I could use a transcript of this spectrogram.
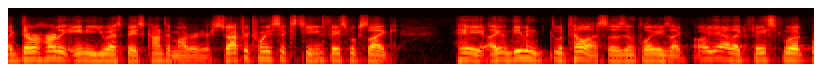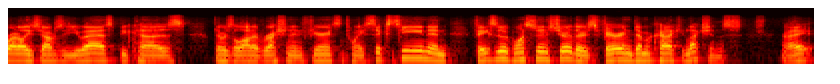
like there were hardly any U.S. based content moderators. So after 2016, Facebook's like hey, like they even would tell us as employees, like, oh yeah, like Facebook brought all these jobs to the U.S. because there was a lot of Russian interference in 2016, and Facebook wants to ensure there's fair and democratic elections. Right?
